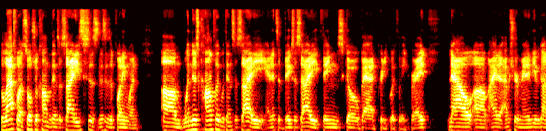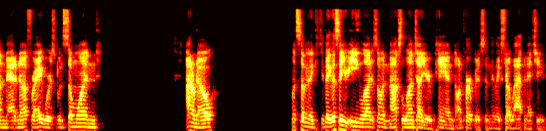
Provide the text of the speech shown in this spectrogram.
The last one, social conflict in societies. This is this is a funny one um, when there's conflict within society and it's a big society, things go bad pretty quickly, right? Now, um, I, I'm sure many of you have gotten mad enough, right? Whereas when someone, I don't know, what's something like, like let's say you're eating lunch and someone knocks the lunch out of your hand on purpose and they like start laughing at you.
